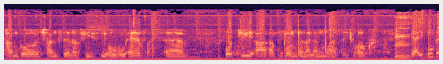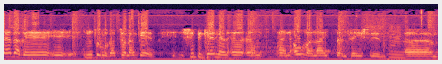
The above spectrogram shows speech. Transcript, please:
phambi kochancellor vc or whoever um othi a- akunqonqe ngala mnqwazi entloko yayibukeka ke eh, umcimbi katholakele she became an, an, an overnight sensation um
